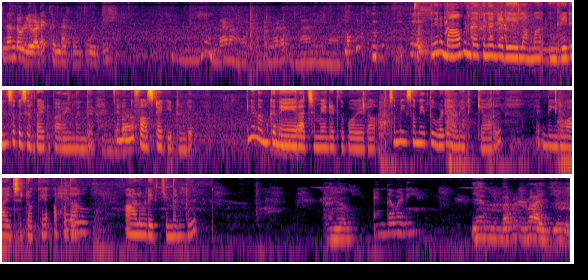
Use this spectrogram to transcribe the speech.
ഇന്നെന്താ ഉള്ളിവടയൊക്കെ ഉണ്ടാക്കും പൂതി? അങ്ങനെ മാവ് ഉണ്ടാക്കുന്നതിന്റെ ഇടയിൽ അമ്മ ഇൻഗ്രീഡിയൻസ് ഒക്കെ ചെറുതായിട്ട് പറയുന്നുണ്ട്. ഞാനൊന്ന് ഫാസ്റ്റ് ആക്കിയിട്ടുണ്ട്. ഇനി നമുക്ക് നേരെ അച്ഛമ്മേന്റെ അടുത്ത് പോയാലോ. അച്ഛമ്മ ഈ സമയത്ത് ഇവിടെയാണ് ഇരിക്കാറ്. എന്തെങ്കിലും വായിച്ചിട്ടൊക്കെ. അപ്പോൾ ഇതാ ആളിവിടെ ഇരിക്കുന്നുണ്ട്. ഹലോ. എന്താ പണി? എന്താ പണി? വായിക്കില്ലേ?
